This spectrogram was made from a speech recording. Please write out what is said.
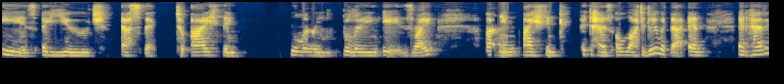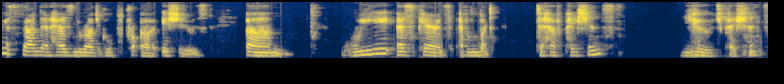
is a huge aspect to I think bullying bullying is, right? I mean, I think it has a lot to do with that, and and having a son that has neurological uh, issues, um, we as parents have learned to have patience, huge patience,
